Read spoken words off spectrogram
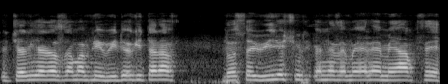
तो चलिए, दोस्तों, हम अपनी वीडियो की तरफ़। दोस्तों, वीडियो शूट करने से पहले मैं आपसे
